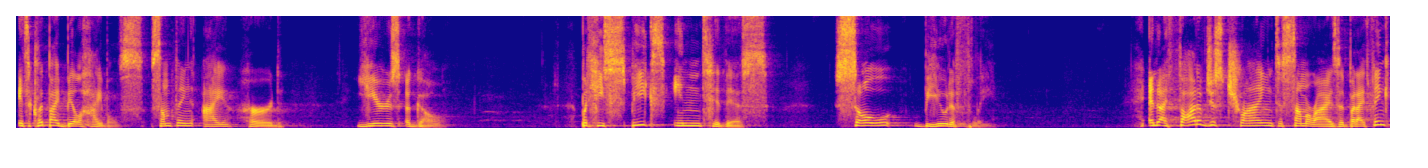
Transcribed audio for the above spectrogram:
It's a clip by Bill Hybels, something I heard years ago. But he speaks into this so beautifully. And I thought of just trying to summarize it, but I think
